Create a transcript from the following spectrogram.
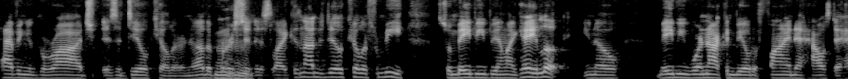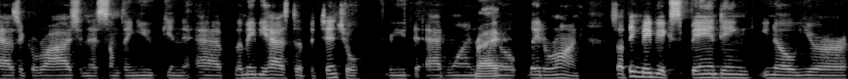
having a garage is a deal killer. Another mm-hmm. person is like, it's not a deal killer for me. So maybe being like, hey, look, you know, maybe we're not going to be able to find a house that has a garage and that's something you can have, but maybe has the potential for you to add one right. you know, later on. So I think maybe expanding, you know, your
